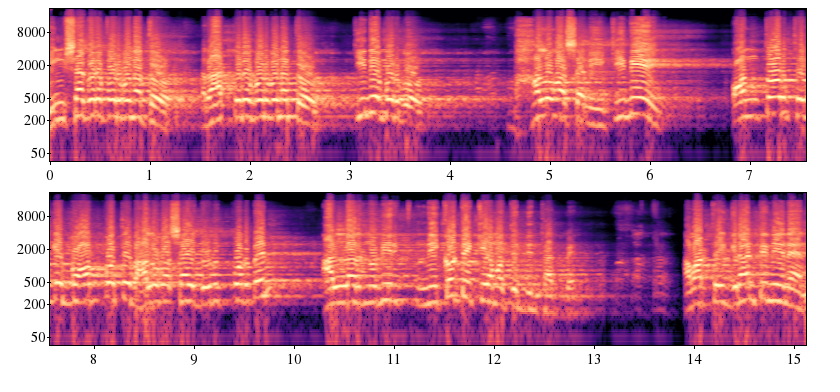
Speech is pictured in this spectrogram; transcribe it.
হিংসা করে পড়ব না তো? রাগ করে পড়ব না তো? কিনে পড়ব? ভালোবাসা নিয়ে। কিনে অন্তর থেকে মহব্বতে ভালোবাসায় দরুদ পড়বেন? আল্লাহর নবীর নিকটে কিয়ামতের দিন থাকবেন আমার থেকে গ্যারান্টি নিয়ে নেন।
